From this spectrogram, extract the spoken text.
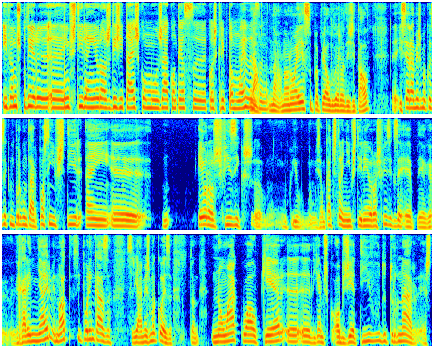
E vamos poder uh, investir em euros digitais como já acontece com as criptomoedas? Não, não? não, não, não é esse o papel do euro digital. Uh, isso era a mesma coisa que me perguntar: posso investir em. Uh, euros físicos, eh, isso é um bocado estranho, investir em euros físicos é, é, é agarrar em dinheiro, em notas e pôr em casa. Seria a mesma coisa. Portanto, não há qualquer, eh, eh, digamos, objetivo de tornar este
